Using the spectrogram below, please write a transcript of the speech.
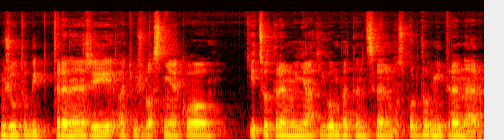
můžou to být trenéři, ať už vlastně jako ti, co trénují nějaké kompetence, nebo sportovní trenér,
